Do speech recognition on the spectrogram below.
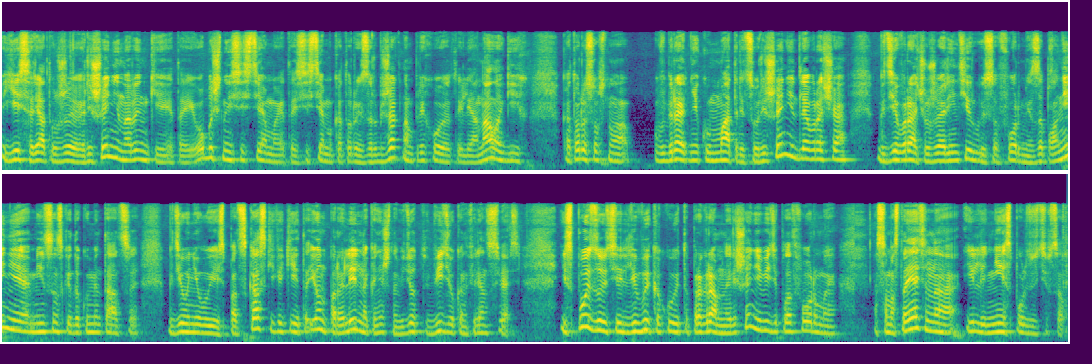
есть ряд уже решений на рынке, это и облачные системы, это и системы, которые из-за рубежа к нам приходят, или аналоги их, которые, собственно, выбирают некую матрицу решений для врача, где врач уже ориентируется в форме заполнения медицинской документации, где у него есть подсказки какие-то, и он параллельно, конечно, ведет видеоконференц-связь. Используете ли вы какое-то программное решение в виде платформы самостоятельно или не используете в целом?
